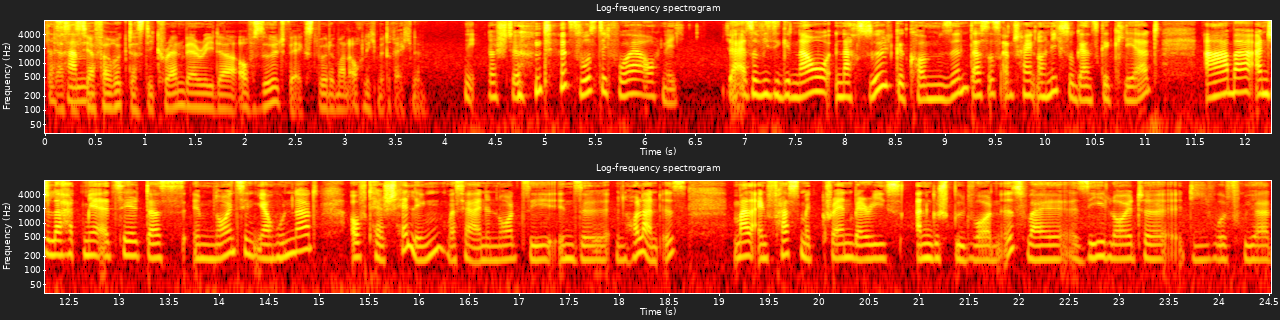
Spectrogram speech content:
Das, das ist ja verrückt, dass die Cranberry da auf Sylt wächst, würde man auch nicht mitrechnen. Nee, das stimmt. Das wusste ich vorher auch nicht. Ja, also wie sie genau nach Sylt gekommen sind, das ist anscheinend noch nicht so ganz geklärt. Aber Angela hat mir erzählt, dass im 19. Jahrhundert auf Terschelling, was ja eine Nordseeinsel in Holland ist, mal ein Fass mit Cranberries angespült worden ist, weil Seeleute die wohl früher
